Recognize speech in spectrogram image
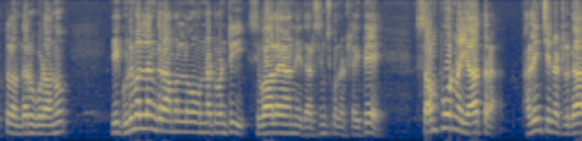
భక్తులందరూ కూడాను ఈ గుడిమల్లం గ్రామంలో ఉన్నటువంటి శివాలయాన్ని దర్శించుకున్నట్లయితే సంపూర్ణ యాత్ర ఫలించినట్లుగా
